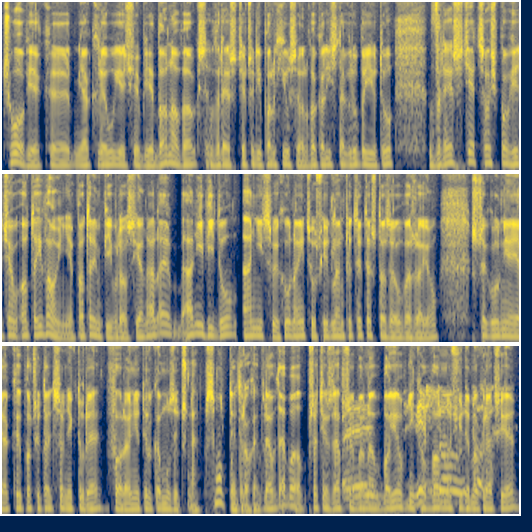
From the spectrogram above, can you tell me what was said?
człowiek, e, jak kreuje siebie Bono Vox wreszcie, czyli Paul Hewson, wokalista grupy YouTube, wreszcie coś powiedział o tej wojnie. Potępił Rosjan, ale ani widu, ani słychu. No i cóż, Irlandczycy też to zauważają, szczególnie jak poczytać co niektóre fora, nie tylko muzyczne. Smutne trochę, prawda? Bo przecież zawsze Bono bojownik o wolność i demokrację.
